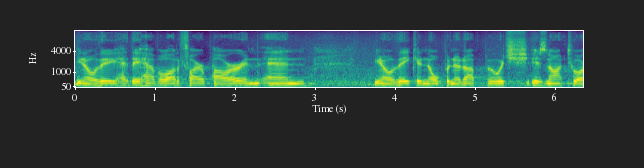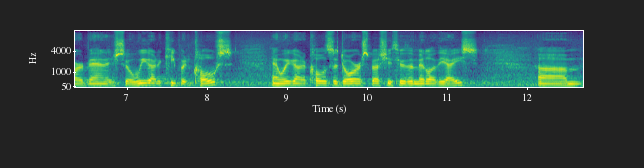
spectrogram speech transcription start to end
you know they they have a lot of firepower and and you know they can open it up, which is not to our advantage. So we got to keep it close, and we got to close the door, especially through the middle of the ice. Um,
